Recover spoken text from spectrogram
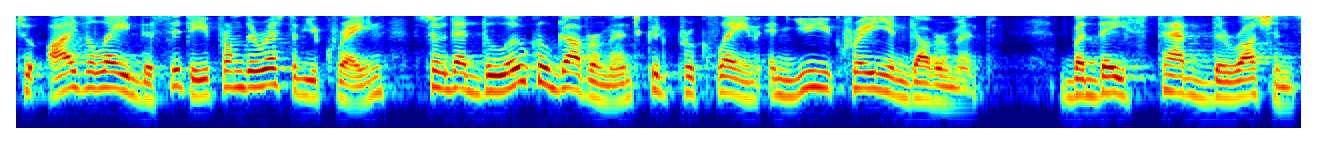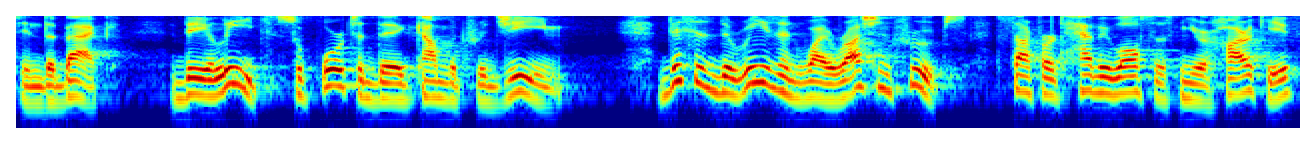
to isolate the city from the rest of Ukraine so that the local government could proclaim a new Ukrainian government. But they stabbed the Russians in the back the elite supported the incumbent regime. This is the reason why Russian troops suffered heavy losses near Kharkiv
